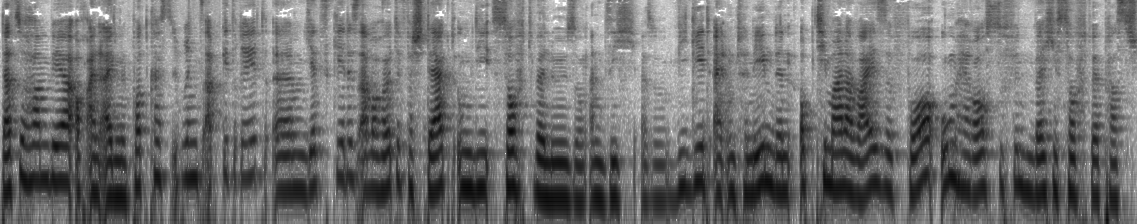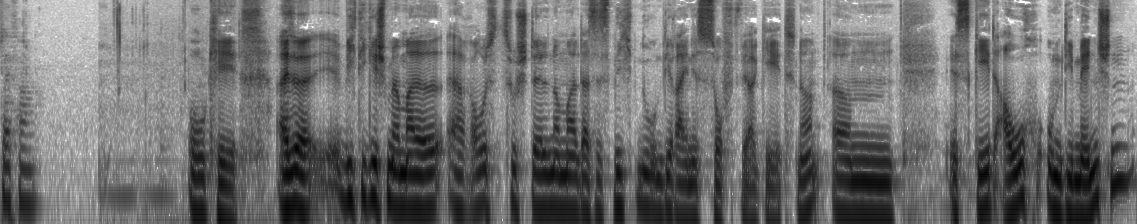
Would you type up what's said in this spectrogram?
Dazu haben wir auch einen eigenen Podcast übrigens abgedreht. Ähm, jetzt geht es aber heute verstärkt um die Softwarelösung an sich. Also wie geht ein Unternehmen denn optimalerweise vor, um herauszufinden, welche Software passt, Stefan? Okay, also wichtig ist mir mal herauszustellen nochmal, dass es nicht nur um die reine Software geht. Ne? Ähm, es geht auch um die Menschen,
